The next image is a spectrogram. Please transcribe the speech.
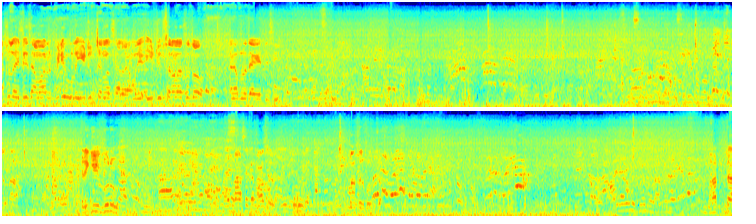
আসলে এটা আমার ভিডিওগুলো ইউটিউব চ্যানেল স্যার আমার ইউটিউব চ্যানেল আছে তো, আমি আপনার দেখাইতেছি এটা কি গরু? মাছের মাছের ভাতটা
